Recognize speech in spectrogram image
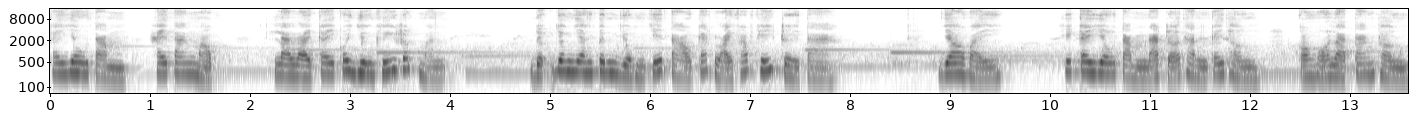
Cây dâu tầm hay tan mộc là loài cây có dương khí rất mạnh, được dân gian tin dùng chế tạo các loại pháp khí trừ tà. Do vậy, khi cây dâu tầm đã trở thành cây thần, còn gọi là tan thần,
